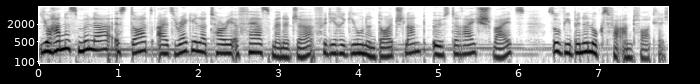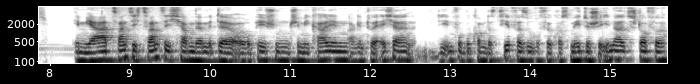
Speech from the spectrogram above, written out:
Johannes Müller ist dort als Regulatory Affairs Manager für die Regionen Deutschland, Österreich, Schweiz sowie Benelux verantwortlich. Im Jahr 2020 haben wir mit der Europäischen Chemikalienagentur ECHA die Info bekommen, dass Tierversuche für kosmetische Inhaltsstoffe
